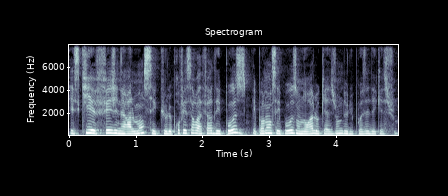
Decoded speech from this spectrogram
Et ce qui est fait généralement c'est que le professeur va faire des pauses et pendant ces pauses on aura l'occasion de lui poser des questions.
